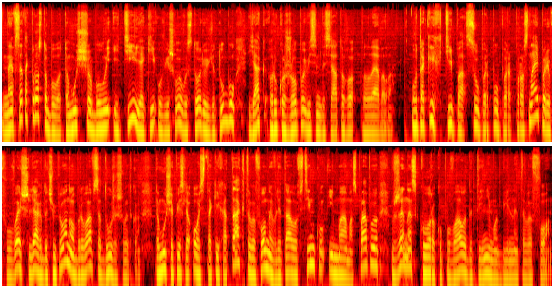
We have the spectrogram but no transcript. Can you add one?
не все так просто було, тому що були і ті, які увійшли в історію Ютубу як рукожопи 80-го левела. У таких типа супер-пупер проснайперів увесь шлях до чемпіона обривався дуже швидко, тому що після ось таких атак телефони влітали в стінку, і мама з папою вже не скоро купували дитині мобільний телефон.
